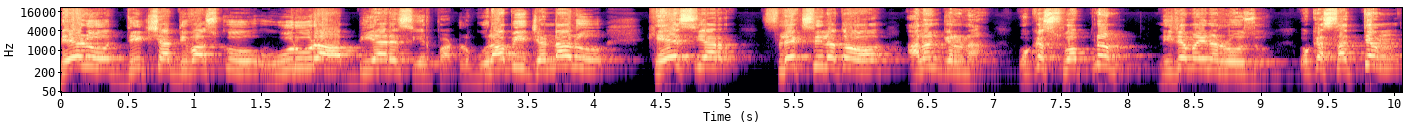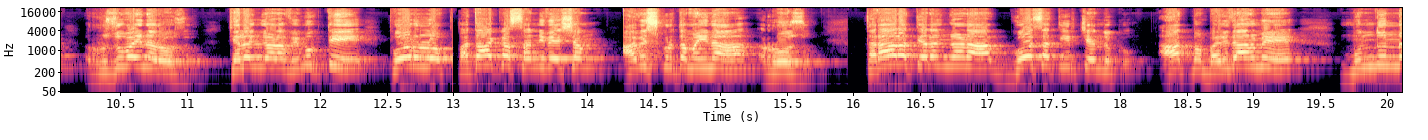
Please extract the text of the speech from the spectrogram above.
నేడు దీక్షా దివాస్కు ఊరూరా బీఆర్ఎస్ ఏర్పాట్లు. గులాబీ జెండాలు కేసీఆర్ ఫ్లెక్సీలతో అలంకరణ. ఒక స్వప్నం నిజమైన రోజు ఒక సత్యం రుజువైన రోజు. తెలంగాణ విముక్తి పోరులో పతాక సన్నివేశం ఆవిష్కృతమైన రోజు. తరాల తెలంగాణ గోస తీర్చేందుకు ఆత్మ బలిదానమే ముందున్న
